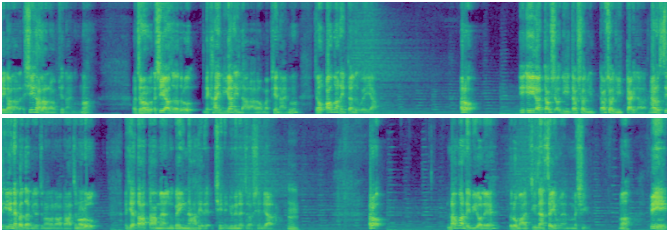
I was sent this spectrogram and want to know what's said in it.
ဘဲကလာလဲအရှိခလာတာမဖြစ်နိုင်ဘူးเนาะအဲ့ကျွန်တော်တို့အရှိရဆိုတော့သူတို့ရခိုင်ပြည်ကနေလာတာတော့မဖြစ်နိုင်ဘူးကျွန်တော်အောက်ကနေတက်လို့ပဲရမယ်အဲ့တော့အေးအေးကတောက်လျှောက်ကြီးတောက်လျှောက်ကြီးတောက်လျှောက်ကြီးတိုက်လာတာခင်ဗျားတို့စစ်ရေးနဲ့ပတ်သက်ပြီးတော့ကျွန်တော်တို့ဒါကျွန်တော်တို့အယက်သားတာမန်လူပိန်းနားလေတဲ့အခြေအနေမျိုးလေးနဲ့ကျွန်တော်ရှင်းပြတာအဲ့တော့နောက်ကနေပြီးတော့လေသူတို့မှာကြည်စံစိတ်ရုံလည်းမရှိဘူးเนาะပြီးရင်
